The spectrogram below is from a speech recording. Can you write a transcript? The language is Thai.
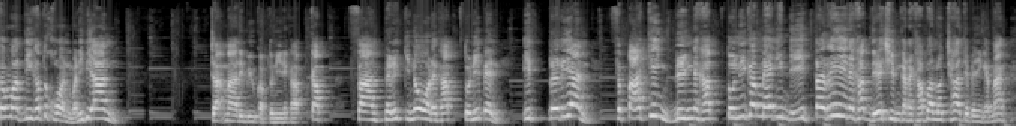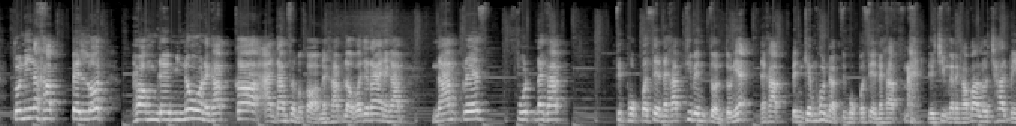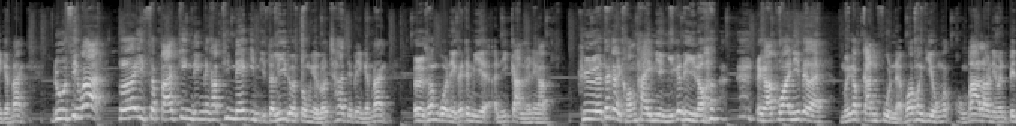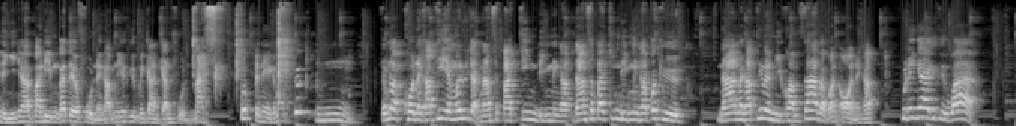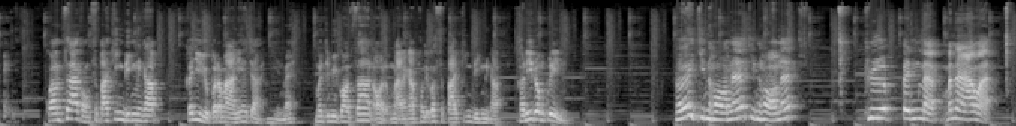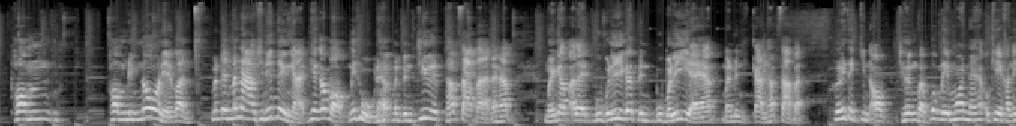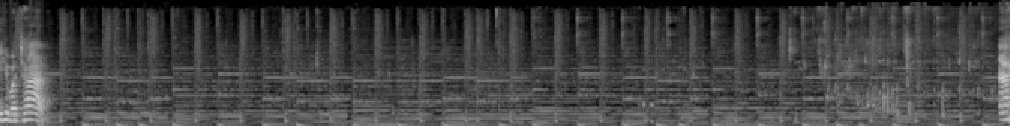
สวัสดีครับทุกคนวันนี้พี่อันจะมารีวิวกับตัวนี้นะครับ กับซานเปริกิโนนะครับ ตัวนี้เป็นอิตาเลียนสปาร์กิ้งดิงนะครับ ตัวนี้ก็เมดอินอิตาลีนะครับ เดี๋ยวจะชิมกันนะครับ ว่ารสชาติจะเป็นยังไงบ้าง ตัวนี้นะครับเป็นรสพรอมเดมิโนนะครับ ก็อ่านตามส่วนประกอบนะครับ เราก็จะได้นะครับ น้ำเกรสฟุตนะครับ 16%นะครับที่เป็นส่วนตัวเนี้ยนะครับเป็นเข้มข้นแบบ16%นะครับมาเดี๋ยวชิมกันนะครับว่ารสชาติเป็นยังไงกันบ้าง ดูสิว่าเฮ้ยสปาร์กิ้งดิงนะครับที่ make in Italy โดยตรงเนี่ยรสชาติจะเป็นยังไงกันบ้างเออข้างบนเนี่ยก็จะมีอันนี้กันไว้นะครับคือถ้าเกิดของไทยมีอย่างนี้ก็ดีเนาะนะครับเพราะอันนี้เป็นอะไรเหมือนกับกันฝุ่นอะเพราะบางทีของของบ้านเราเนี่ยมันเป็นอย่างนี้ใช่ไหมบางทีมันก็เจอฝุ่นนะครับนี่ก็คือเป็นการกันฝุ่นมาปุ๊บเป็นยังไงกันบ้างปึ๊บอืมสำหรับคนนะครับที่ยังไม่รู้จักน้ำสปาร์กิ้งดิงนะครับน้ำสปาร์กิ้งดิงนะครับก็คือ น้ำนะครับที่มันมีความซ่าแบบอ่อนๆนะครับพูดง่ายๆก็คือว่า ความซ่าของสปาร์กิ้งดิงนะครับก็อยู่อยู่ประมาณนี้จ้ะเห็นไหมมันจะมีความซ่าอ่อนออกมานะครับเขาเรียกว่าสปาร์กิ้งดิงนะครับคราวนี้ดมกลิ่นเฮ้ยกลิ่นหอมนะกลิ่นหอมนะ คือเป็นแบบมะนาวอะพอมพอมริมโน่เนี่ยเดี๋ยวก่อน มันเป็นมะนาวชนิดหนึ่งอะเพียงก็บอกไม่ถูกนะครับ มันเป็นชื่อทับศัพท์อะนะครับ เหมือนกับอะไรบลูเบอรี่ก็เป็นบลูเบอรี่อะครับ มันเป็นการทับศัพท์อะ เฮ้ยแต่กลินออกเชิงแบบพวกเลมอนนะโอเคคราวนี้ชิมรสชาติ อะ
